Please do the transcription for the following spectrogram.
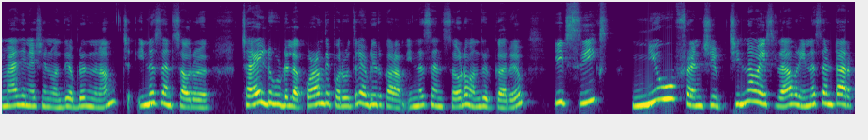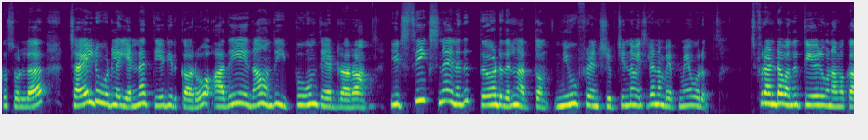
இமேஜினேஷன் வந்து எப்படி இருந்ததுன்னா இன்னசென்ஸ் அவர் சைல்டுஹுட்டில் குழந்தை பருவத்தில் எப்படி இருக்காராம்? இன்னசென்ஸோடு வந்து இருக்காரு. இட் சீக்ஸ் நியூ ஃப்ரெண்ட்ஷிப் சின்ன வயசில் அவர் இன்னசென்ட்டாக இருக்க சொல்ல சைல்டுஹுட்டில் என்ன தேடி இருக்காரோ அதையே தான் வந்து இப்போவும் தேடுறாராம். இட் சீக்ஸ்னால் என்னது? தேடுதல்னு அர்த்தம். நியூ ஃப்ரெண்ட்ஷிப் சின்ன வயசில் நம்ம எப்பவுமே ஒரு ஃப்ரெண்டை வந்து தேடுவோம். நமக்கு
